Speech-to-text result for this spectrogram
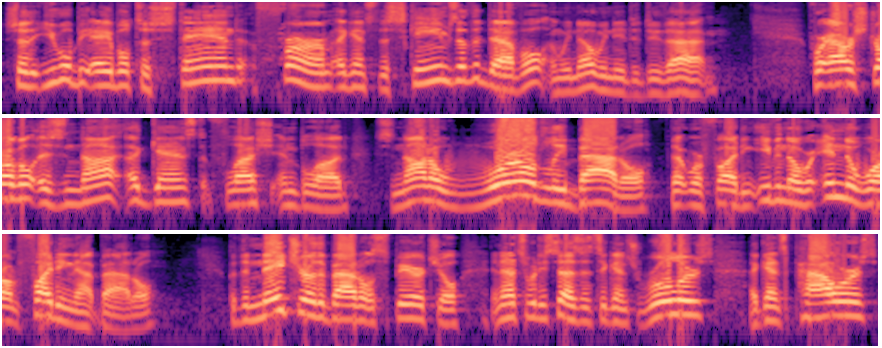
so that you will be able to stand firm against the schemes of the devil. And we know we need to do that for our struggle is not against flesh and blood. It's not a worldly battle that we're fighting, even though we're in the world fighting that battle. But the nature of the battle is spiritual, and that's what he says. It's against rulers, against powers,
